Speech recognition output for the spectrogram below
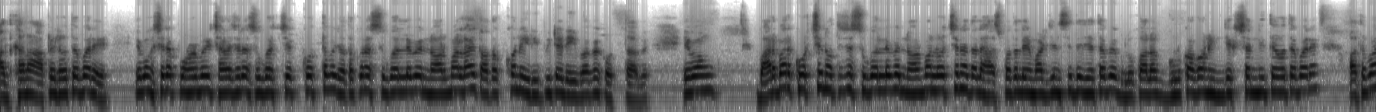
আধখানা আপেল হতে পারে এবং সেটা পনেরো মিনিট ছাড়া ছাড়া সুগার চেক করতে হবে। যতক্ষণ সুগার লেভেল নর্মাল হয়, ততক্ষণ এই রিপিটেড এইভাবে করতে হবে। এবং বারবার করছেন, অথচ সুগার লেভেল নর্মাল হচ্ছে না, তাহলে হাসপাতালে এমার্জেন্সিতে যেতে হবে। গ্লুকল গ্লুকাগন ইঞ্জেকশন নিতে হতে পারে অথবা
